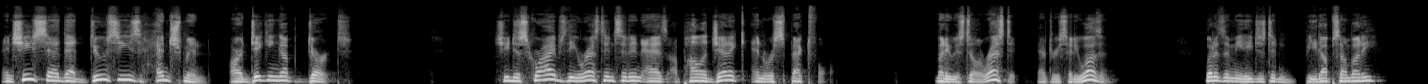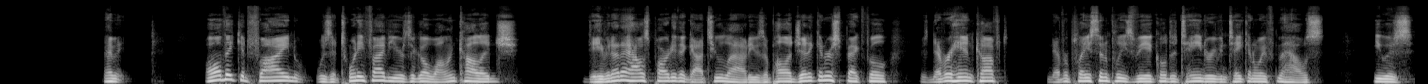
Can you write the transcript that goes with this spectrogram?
and she said that Ducey's henchmen are digging up dirt. She describes the arrest incident as apologetic and respectful, but he was still arrested after he said he wasn't. What does it mean? He just didn't beat up somebody? I mean, all they could find was that 25 years ago while in college, David had a house party that got too loud. He was apologetic and respectful. He was never handcuffed, never placed in a police vehicle, detained, or even taken away from the house. He was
